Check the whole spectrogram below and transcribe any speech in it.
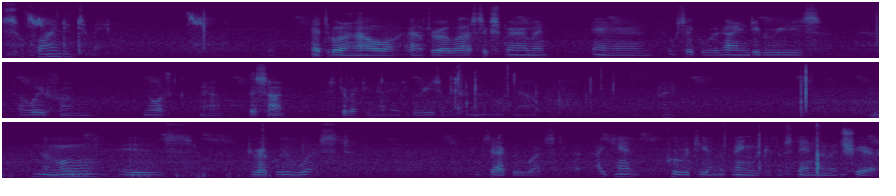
so blinding to me. It's about an hour after our last experiment, and it looks like we're 90 degrees away from north now. The sun is directing 90 degrees away from the north now. And the moon is directly west. Exactly west. I can't prove it to you on the thing because I'm standing on a chair.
